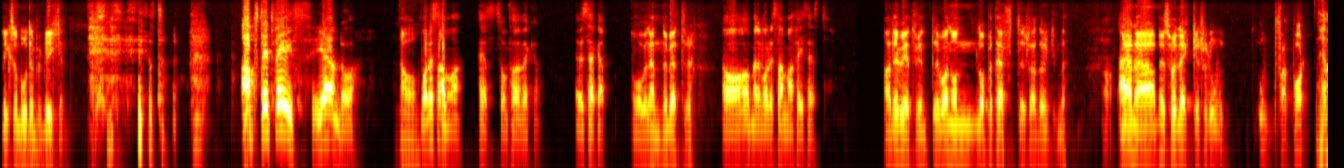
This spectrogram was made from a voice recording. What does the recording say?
Liksom Bodenpubliken. Upstate Face igen då. Ja. Var det samma häst som förra veckan? Är vi säkra? Den var väl ännu bättre. Ja, men var det samma Face-häst? Ja, det vet vi inte. Det var någon loppet efter. Så hade... ja, men nej, han är så läcker så det är ofattbart. Ja,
